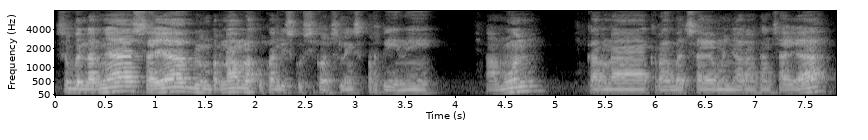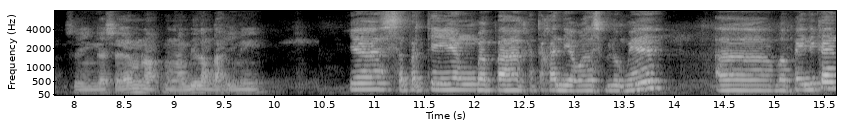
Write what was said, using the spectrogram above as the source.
Sebenarnya saya belum pernah melakukan diskusi konseling seperti ini. Namun karena kerabat saya menyarankan saya sehingga saya mengambil langkah ini. Ya, seperti yang Bapak katakan di awal sebelumnya, uh, Bapak ini kan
